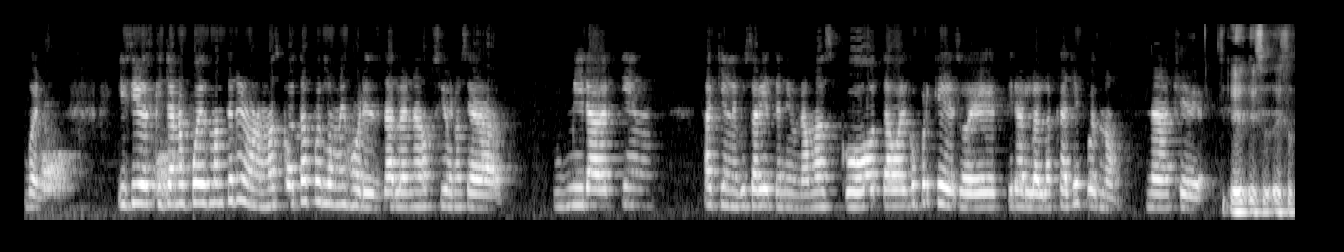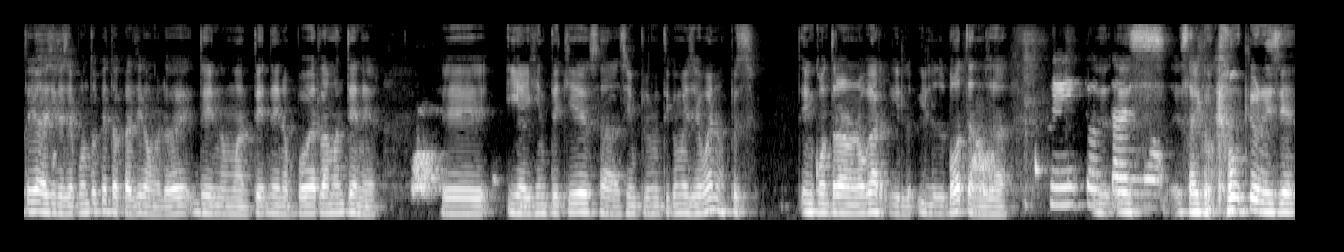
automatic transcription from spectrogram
bueno. Y si ves que ya no puedes mantener una mascota, pues lo mejor es darla en adopción, o sea, mira a ver quién, a quién le gustaría tener una mascota o algo, porque eso de tirarla a la calle, pues no, nada que ver. E, eso, eso te iba a decir, ese punto que tocas, digamos, de, de, no, de no poderla mantener. Eh, y hay gente que, o sea, simplemente como dice, bueno, pues encontraron un hogar y, y los botan, o sea, sí, total, es, es, algo como que uno dice,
